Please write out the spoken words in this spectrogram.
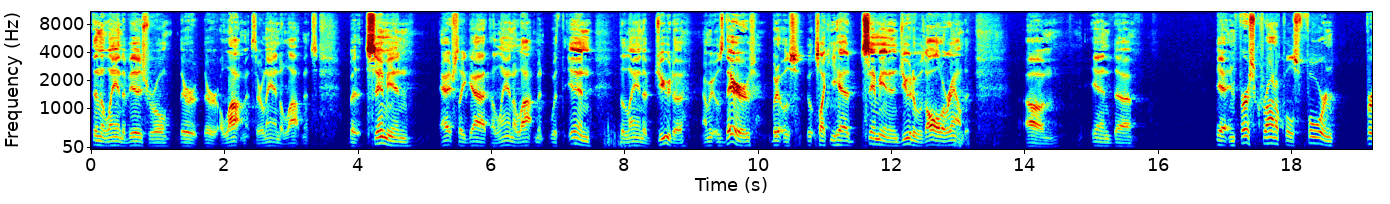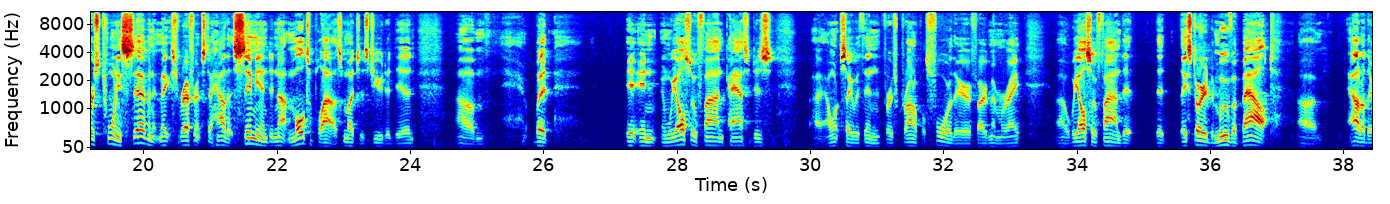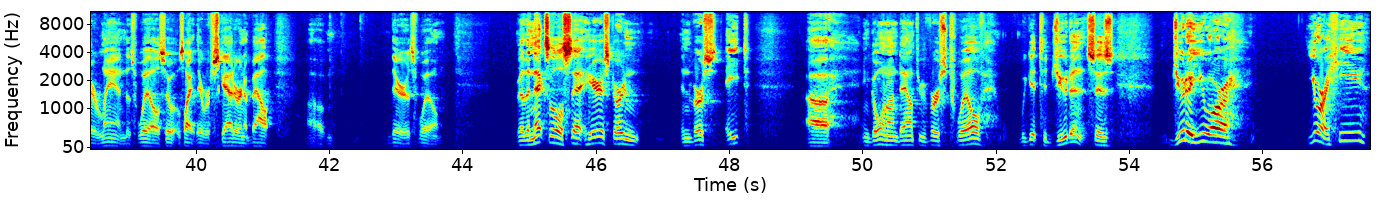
within the land of Israel, their, their allotments, their land allotments. But Simeon actually got a land allotment within the land of Judah. I mean, it was theirs, but it was it was like he had Simeon and Judah was all around it. Um, and uh, yeah, in First Chronicles four and verse twenty seven, it makes reference to how that Simeon did not multiply as much as Judah did, um, but and, and we also find passages. I won't say within First Chronicles four there, if I remember right. Uh, we also find that that they started to move about. Uh, out of their land as well. So it was like they were scattering about um, there as well. The next little set here, starting in verse 8 uh, and going on down through verse 12, we get to Judah, and it says, Judah, you are, you are he,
